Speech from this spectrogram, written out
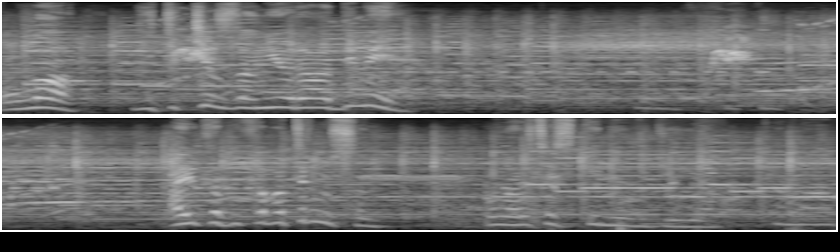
Allah gittikçe hızlanıyor ha değil mi? Ali kapıyı kapatır mısın? Onlara ses geliyor videoya. Tamam.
